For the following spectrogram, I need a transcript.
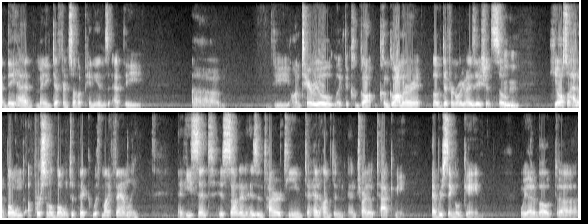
and they had many difference of opinions at the uh, the Ontario, like the conglomerate of different organizations. So Mhm. he also had a bone, a personal bone to pick with my family, and he sent his son and his entire team to headhunt and, and try to attack me every single game. We had about uh,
